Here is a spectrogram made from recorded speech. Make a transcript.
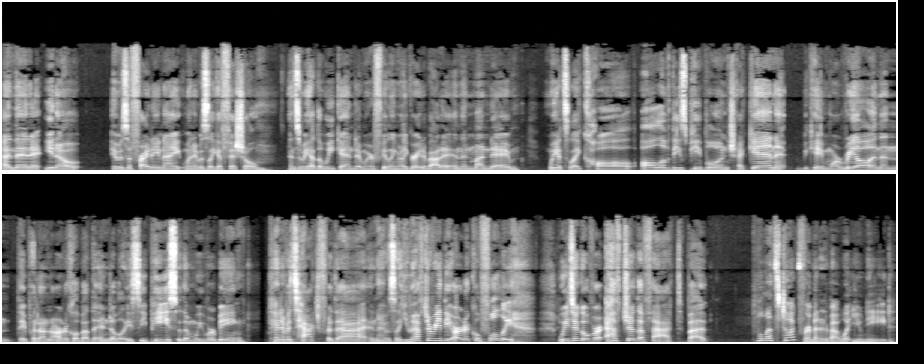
And then it, you know, it was a Friday night when it was like official. And so we had the weekend and we were feeling really great about it. And then Monday, we had to like call all of these people and check in. It became more real. And then they put out an article about the NAACP. So then we were being kind of attacked for that. And I was like, you have to read the article fully. we took over after the fact, but. Well, let's talk for a minute about what you need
